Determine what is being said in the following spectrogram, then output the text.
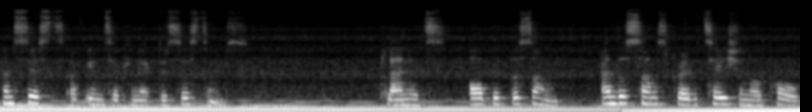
consists of interconnected systems. Planets orbit the sun, and the sun's gravitational pull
